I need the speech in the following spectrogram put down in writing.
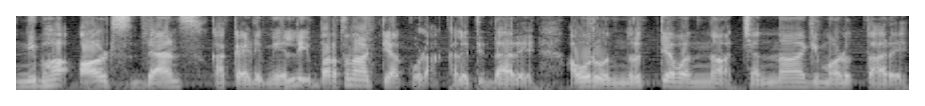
ನಿಭಾ ಆರ್ಟ್ಸ್ ಡ್ಯಾನ್ಸ್ ಅಕಾಡೆಮಿಯಲ್ಲಿ ಭರತನಾಟ್ಯ ಕೂಡ ಕಲಿತಿದ್ದಾರೆ. ಅವರು ನೃತ್ಯವನ್ನು ಚೆನ್ನಾಗಿ ಮಾಡುತ್ತಾರೆ.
